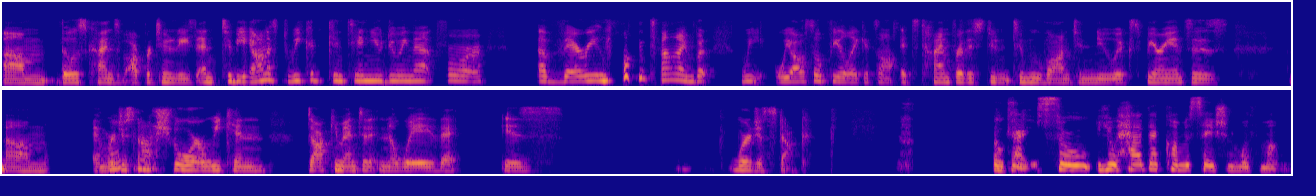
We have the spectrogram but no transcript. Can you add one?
um, those kinds of opportunities. And to be honest, we could continue doing that for a very long time, but we, we also feel like it's on, it's time for the student to move on to new experiences. Um, and we're Mhm. just not sure we can document it in a way that is, we're just stuck. Okay, so you had that conversation with mom.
